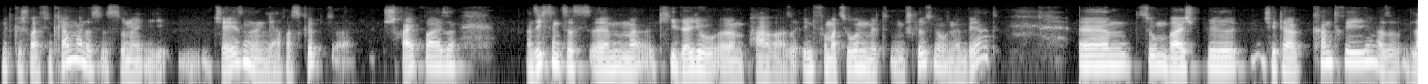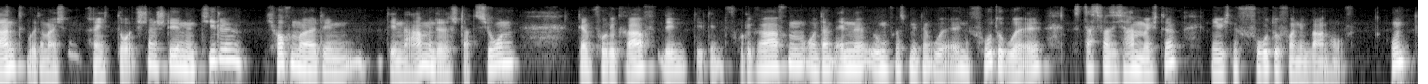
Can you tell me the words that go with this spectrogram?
mit geschweiften Klammern, das ist so eine JSON, ein JavaScript, Schreibweise. An sich sind das ähm, Key-Value-Paare, ähm, also Informationen mit einem Schlüssel und einem Wert. Ähm, zum Beispiel steht da Country, also Land, wo dann wahrscheinlich Deutschland stehen, ein Titel. Ich hoffe mal den, den Namen der Station. Der Fotograf, den, den Fotografen und am Ende irgendwas mit einer URL, eine Foto-URL. Ist das, was ich haben möchte, nämlich ein Foto von dem Bahnhof. Und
